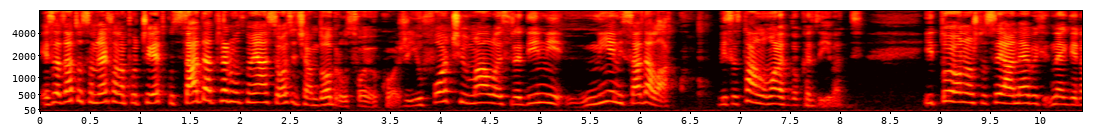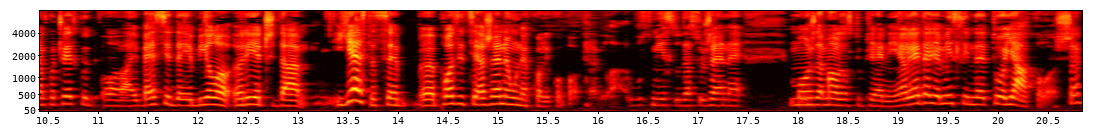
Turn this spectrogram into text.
E sad zato sam rekla na početku, sada trenutno ja se osjećam dobro u svojoj koži i u foči u maloj sredini nije ni sada lako. Vi se stalno morate dokazivati. I to je ono što se ja ne bih negdje na početku ovaj besjede je bilo riječ da jeste se e, pozicija žene u nekoliko popravila. U smislu da su žene možda malo zastupljenije. Ali ja dalje mislim da je to jako loše.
